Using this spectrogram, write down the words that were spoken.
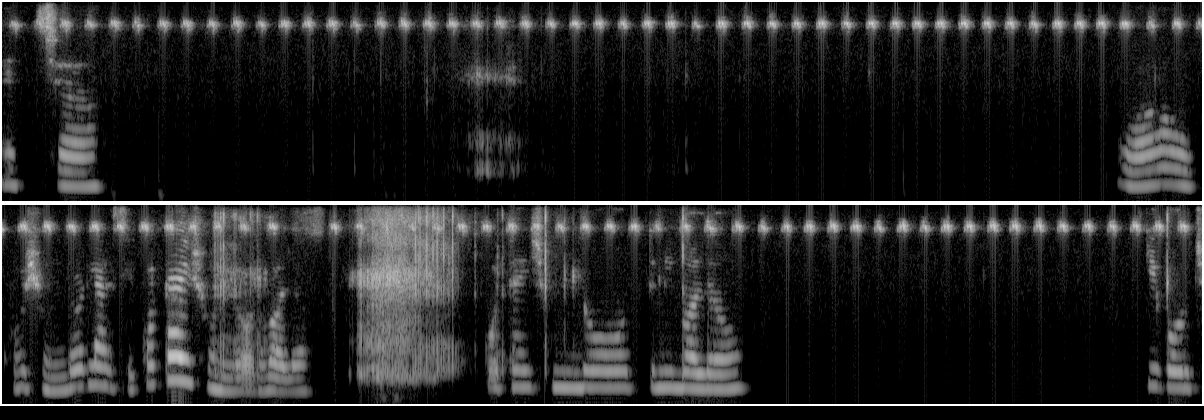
আচ্ছা। খুব সুন্দর লাগছে। কোথায় সুন্দর বলো? কোথায় সুন্দর তুমি বলো। কি করছ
